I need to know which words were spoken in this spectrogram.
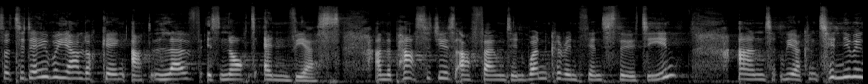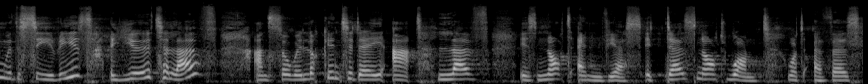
So today we are looking at love is not envious. And the passages are found in 1 Corinthians 13. And we are continuing with the series, A Year to Love. And so we're looking today at love is not envious. It does not want what others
